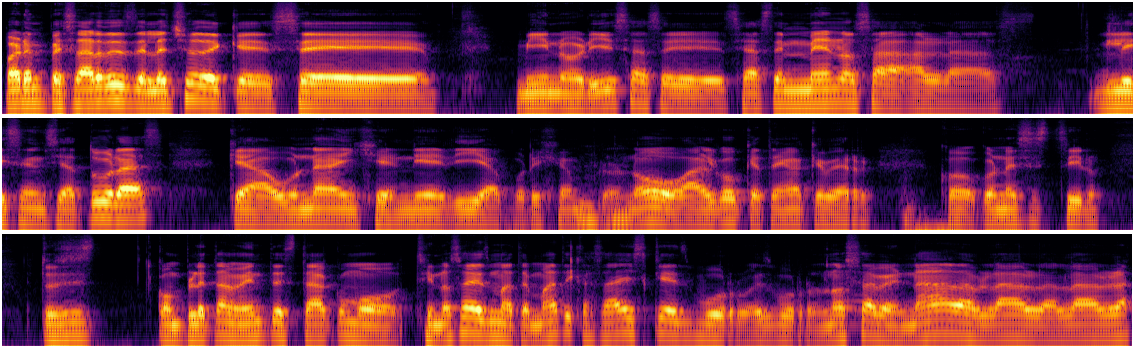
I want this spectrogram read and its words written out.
para empezar, desde el hecho de que se minoriza, se, se hace menos a, a las licenciaturas que a una ingeniería, por ejemplo. ¿no? O algo que tenga que ver con, con ese estilo. Entonces, completamente está como, si no sabes matemáticas, sabes que es burro, es burro, no sabe nada, bla, bla, bla, bla.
